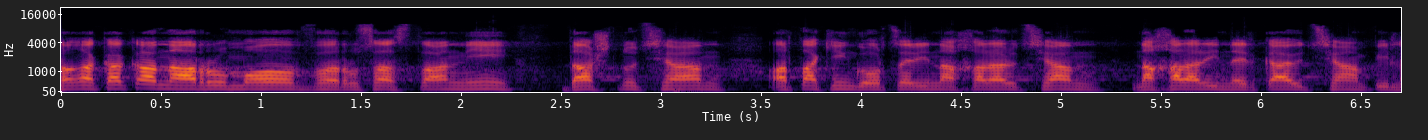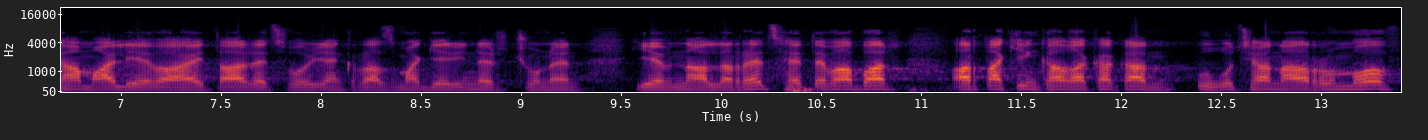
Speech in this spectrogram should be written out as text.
Քաղաքական առումով Ռուսաստանի Դաշնության արտաքին գործերի նախարարության նախարարի ներկայությամբ Իլհամ Ալիևը հայտարարեց, որ իրենք ռազմագերիներ չունեն եւ նա լռեց, հետեւաբար արտաքին քաղաքական ուղղության առումով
